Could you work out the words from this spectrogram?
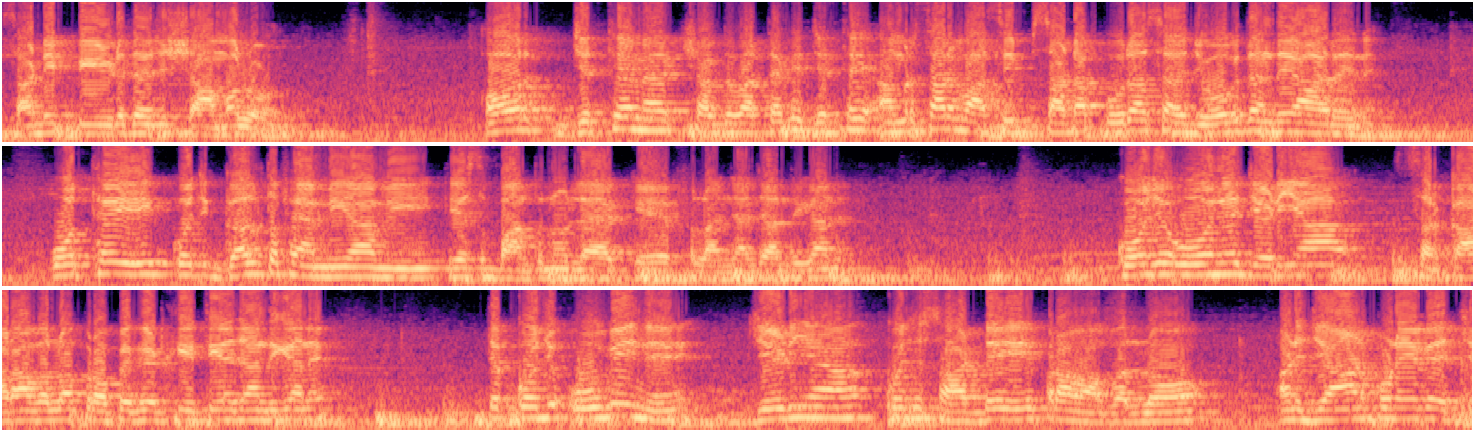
ਸਾਡੀ ਪੀੜ ਦੇ ਵਿੱਚ ਸ਼ਾਮਲ ਹੋਣ। ਔਰ ਜਿੱਥੇ ਮੈਂ ਸ਼ਬਦ ਵਰਤਿਆ ਕਿ ਜਿੱਥੇ ਅੰਮ੍ਰਿਤਸਰ ਵਾਸੀ ਸਾਡਾ ਪੂਰਾ ਸਹਿਯੋਗ ਦਿੰਦੇ ਆ ਰਹੇ ਨੇ, ਉੱਥੇ ਹੀ ਕੁਝ ਗਲਤ ਫਹਿਮੀਆਂ ਵੀ ਇਸ ਬੰਦ ਨੂੰ ਲੈ ਕੇ ਫੈਲਾਈਆਂ ਜਾਂਦੀਆਂ ਨੇ। ਕੁਝ ਉਹ ਨੇ ਜਿਹੜੀਆਂ ਸਰਕਾਰਾਂ ਵੱਲੋਂ ਪ੍ਰੋਪੇਗੇਟ ਕੀਤੀਆਂ ਜਾਂਦੀਆਂ ਨੇ ਤੇ ਕੁਝ ਉਹ ਵੀ ਨੇ ਜਿਹੜੀਆਂ ਕੁਝ ਸਾਡੇ ਭਰਾਵਾਂ ਵੱਲੋਂ ਅਣਜਾਣਪੁਣੇ ਵਿੱਚ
